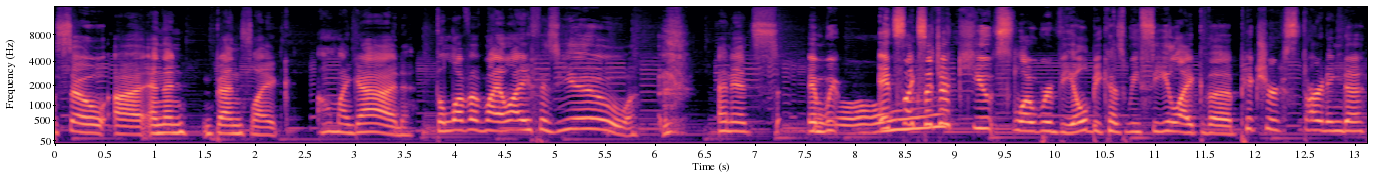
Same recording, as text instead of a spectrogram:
so, uh, and then Ben's like, oh my god, the love of my life is you. And it's, and we, it's like such a cute, slow reveal because we see like the picture starting to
